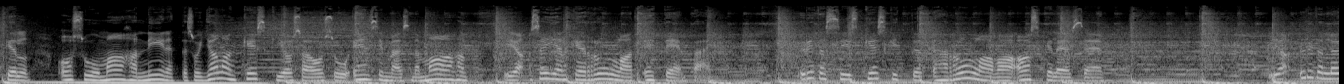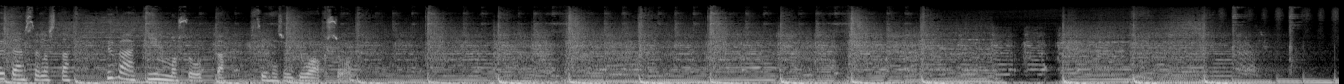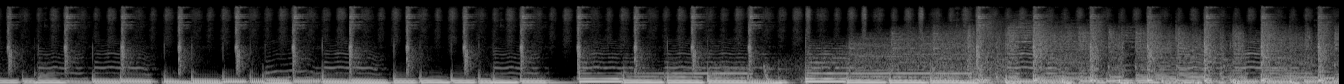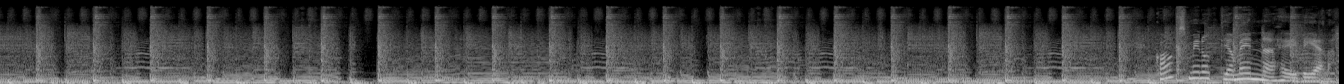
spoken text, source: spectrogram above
Askel osuu maahan niin, että sun jalan keskiosa osuu ensimmäisenä maahan ja sen jälkeen rullaat eteenpäin. Yritä siis keskittyä tähän rullaavaan askeleeseen ja yritä löytää sellaista hyvää kimmosuutta siihen sun juoksuun. Minuuttia mennään hei vielä.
